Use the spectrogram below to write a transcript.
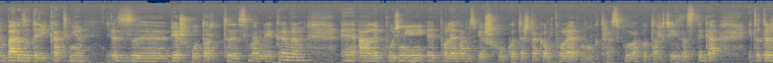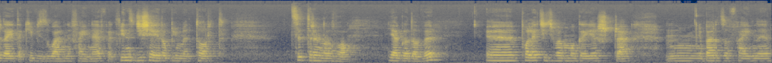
bardzo delikatnie z wierzchu tort smaruję kremem, e, ale później e, polewam z wierzchu go też taką polewą, która spływa po torcie i zastyga i to też daje taki wizualny, fajny efekt. Więc dzisiaj robimy tort cytrynowo jagodowy. E, Polecić Wam mogę jeszcze mm, bardzo fajny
